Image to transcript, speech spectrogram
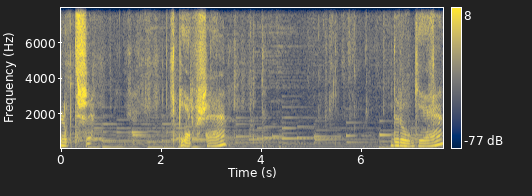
lub trzy. Pierwsze, drugie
